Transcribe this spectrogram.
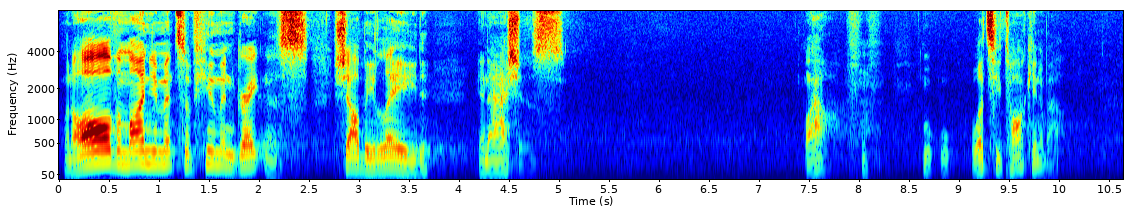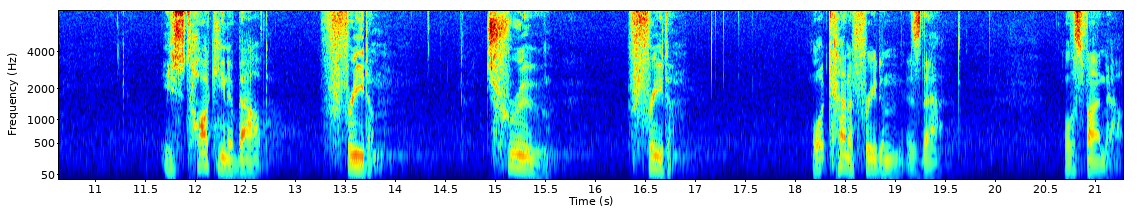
when all the monuments of human greatness shall be laid in ashes. Wow. What's he talking about? He's talking about freedom, true freedom. What kind of freedom is that? Well, let's find out.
